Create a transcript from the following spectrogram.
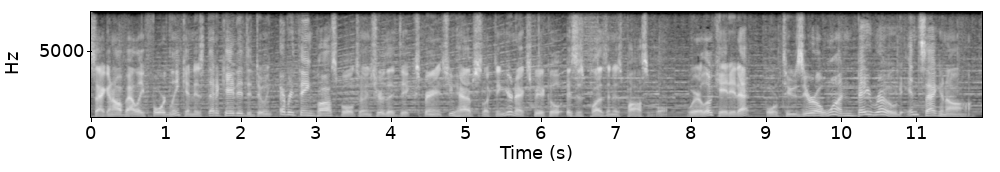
Saginaw Valley Ford Lincoln is dedicated to doing everything possible to ensure that the experience you have selecting your next vehicle is as pleasant as possible. We're located at 4201 Bay Road in Saginaw.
